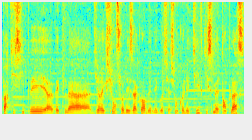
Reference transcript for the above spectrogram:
participer avec la direction sur les accords des négociations collectives qui se mettent en place,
